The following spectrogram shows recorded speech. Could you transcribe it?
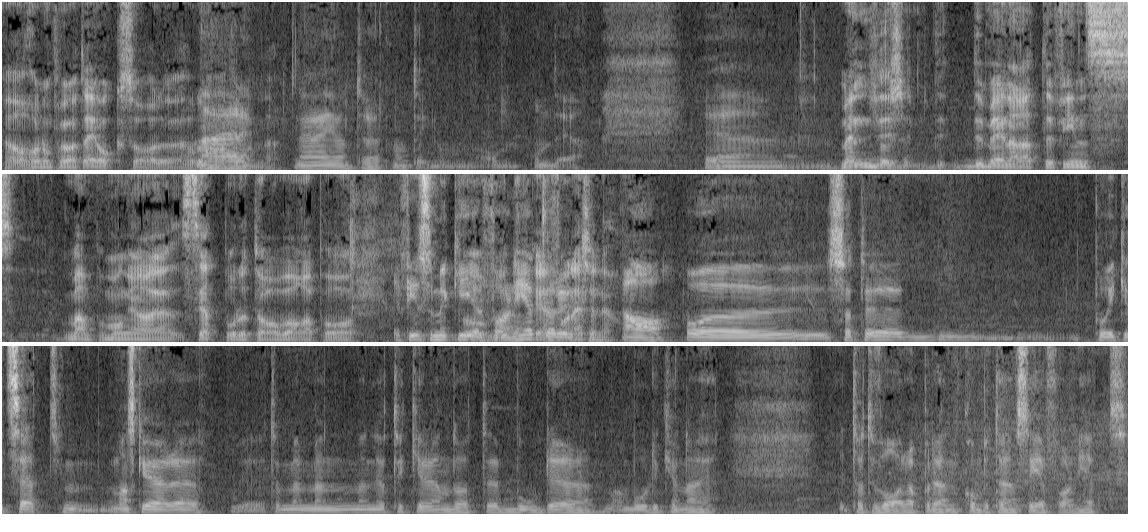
Ja, har de frågat dig också? Har du, har du nej, om det? nej, jag har inte hört någonting om, om, om det. Eh, Men du, du menar att det finns, man på många sätt borde ta vara på det finns så mycket På- erfarenhet där erfarenheten, ute. ja. Ja, och, så att det... På vilket sätt man ska göra det. jag, Men, men, men jag tycker ändå att det borde, man borde kunna ta tillvara på den kompetens och erfarenhet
